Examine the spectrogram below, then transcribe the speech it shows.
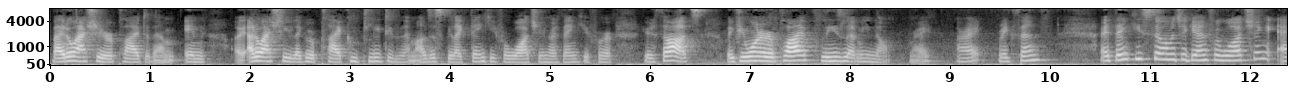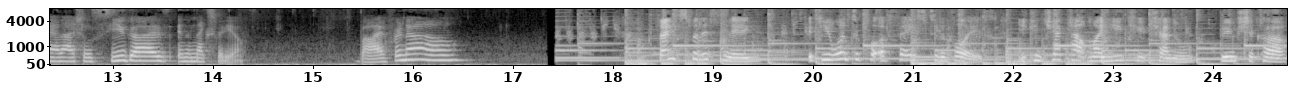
but I don't actually reply to them in I don't actually like reply completely to them. I'll just be like, thank you for watching or thank you for your thoughts. But if you want to reply, please let me know, right? All right, makes sense? Right, thank you so much again for watching, and I shall see you guys in the next video. Bye for now. Thanks for listening. If you want to put a face to the voice, you can check out my YouTube channel, Boom Shikha.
